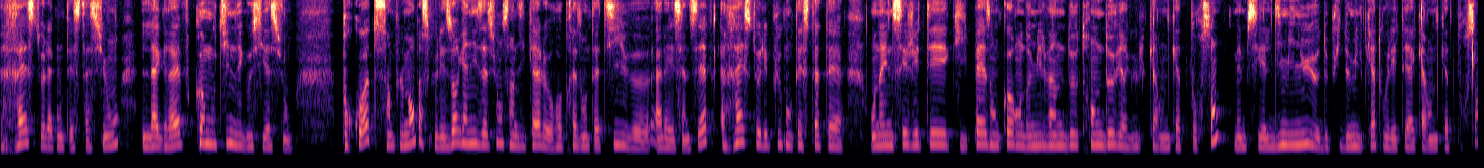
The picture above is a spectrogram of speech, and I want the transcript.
reste la contestation, la grève comme outil de négociation. Pourquoi Simplement parce que les organisations syndicales représentatives euh, à la SNCF restent les plus contestataires. On a une CGT qui pèse encore en 2022 32,44%, même si elle diminue euh, depuis 2004 où elle était à 44%.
